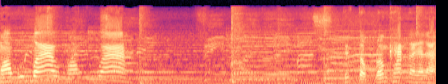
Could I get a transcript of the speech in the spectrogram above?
Quận 1 quận 3 quận 1 quận 3 tiếp tục đón khách đây nè.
